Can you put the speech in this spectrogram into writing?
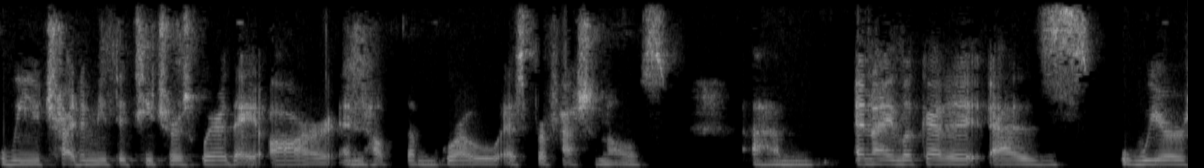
we try to meet the teachers where they are and help them grow as professionals. Um, and I look at it as we're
